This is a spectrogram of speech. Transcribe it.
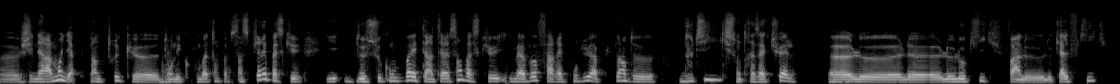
euh, généralement, il y a plein de trucs euh, dont les combattants peuvent s'inspirer parce que de ce combat était intéressant parce que Imavov a répondu à plein d'outils qui sont très actuels. Euh, le, le, le low kick, enfin le, le calf kick,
